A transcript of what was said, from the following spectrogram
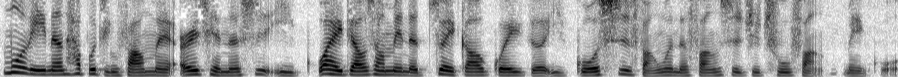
莫迪呢，他不仅访美，而且呢是以外交上面的最高规格，以国事访问的方式去出访美国。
